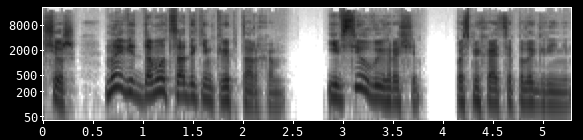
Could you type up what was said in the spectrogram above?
Що ж, ми віддамо цадикам криптархам. І всі у виграші, посміхається Пелегріні.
